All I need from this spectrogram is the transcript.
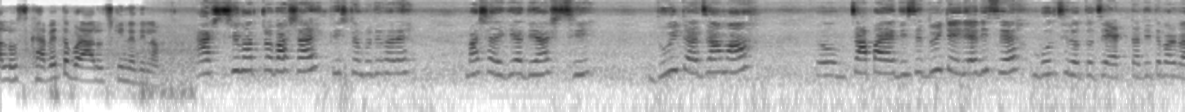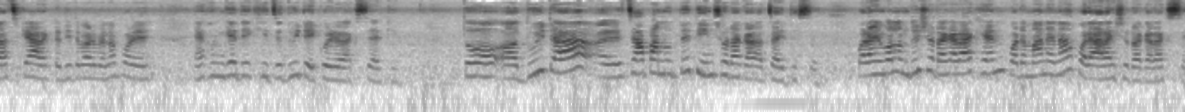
আলুজ খাবে, তো পরে আলুজ কিনে দিলাম। আসছি মাত্র বাসায় কৃষ্ণ প্রতিবারে বাসায় গিয়ে দিয়ে আসছি। দুইটা জামা, তো চাপায় দিছে, দুইটাই দিয়ে দিছে। বলছিল তো যে একটা দিতে পারবে আজকে, আর একটা দিতে পারবে না, পরে এখন গিয়ে দেখি যে দুইটাই করে রাখছে আর কি। তো দুইটা চাপানোতে তিনশো টাকা চাইতেছে। পরে আমি বললাম, দুইশো টাকা রাখেন, পরে মানে না, পরে আড়াইশো টাকা রাখছে।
